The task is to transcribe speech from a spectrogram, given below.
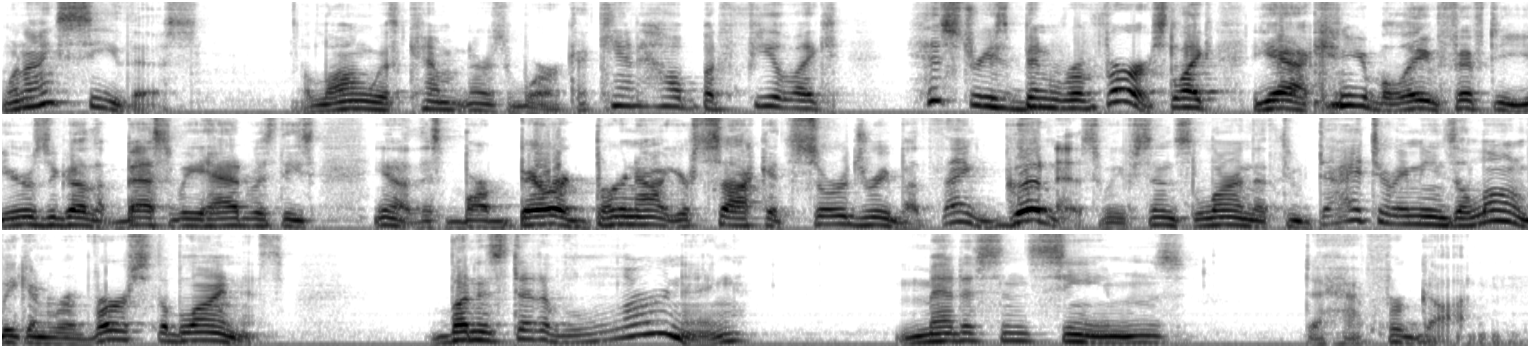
When I see this, along with Kempner's work, I can't help but feel like history's been reversed. Like, yeah, can you believe 50 years ago the best we had was these, you know, this barbaric burn-out your socket surgery, but thank goodness we've since learned that through dietary means alone we can reverse the blindness. But instead of learning, medicine seems to have forgotten.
